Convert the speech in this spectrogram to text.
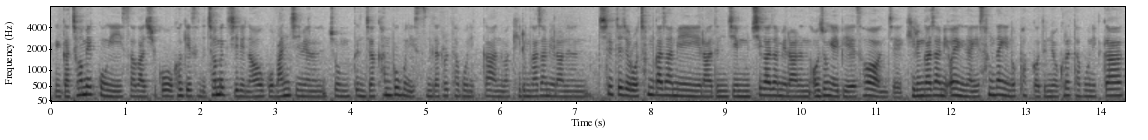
그러니까 점액공이 있어가지고 거기에서 이제 점액질이 나오고 만지면 좀 끈적한 부분이 있습니다. 그렇다 보니까 아마 기름가자미라는 실제적으로 참가자미라든지 뭉치가자미라는 어종에 비해서 이제 기름가자미 어획량이 상당히 높았거든요. 그렇다 보니까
